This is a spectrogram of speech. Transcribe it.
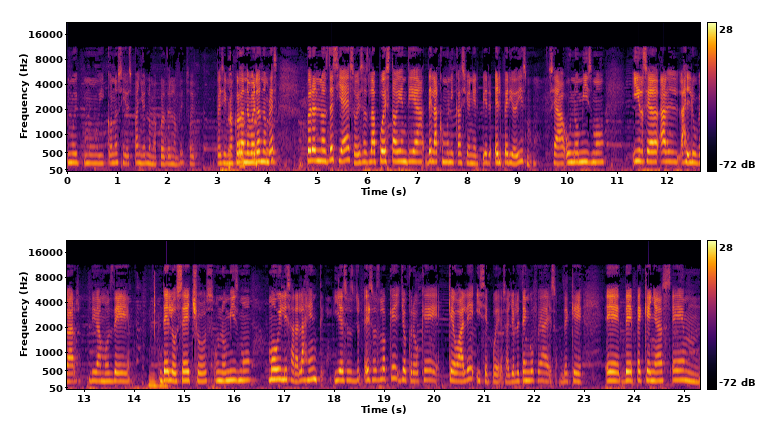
muy muy conocido español, no me acuerdo el nombre, soy pésima acordándome los nombres, pero él nos decía eso, esa es la apuesta hoy en día de la comunicación y el, el periodismo, o sea, uno mismo irse al, al lugar, digamos, de, de los hechos, uno mismo movilizar a la gente y eso es eso es lo que yo creo que, que vale y se puede o sea yo le tengo fe a eso de que eh, de pequeñas em,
